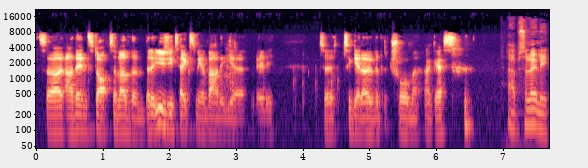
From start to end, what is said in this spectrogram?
So I, I then start to love them. But it usually takes me about a year, really, to, to get over the trauma, I guess. Absolutely,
